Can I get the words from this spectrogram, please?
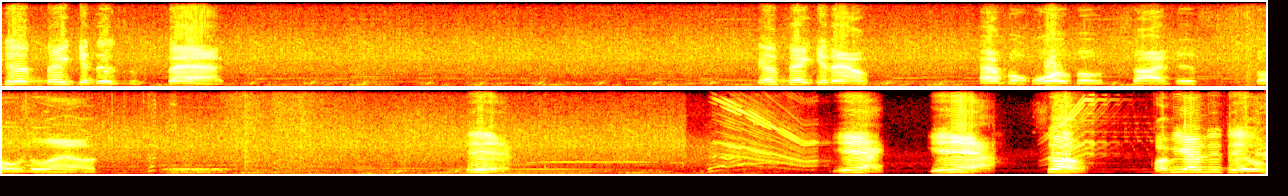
Get making this back. Get making have, have a hormone sinus going around. Yeah. Yeah, yeah. So, what we have to do,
